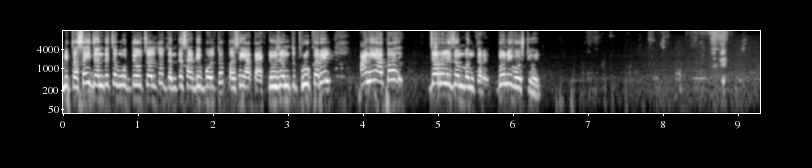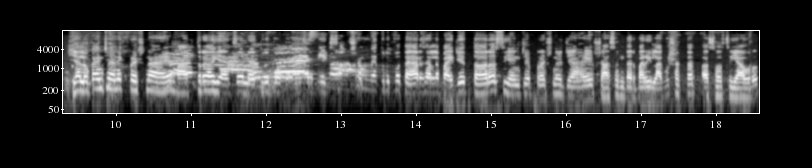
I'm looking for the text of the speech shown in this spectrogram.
मी तसंही जनतेचे मुद्दे उचलतो जनतेसाठी बोलतो तसंही आता ॲक्टिव्हिजम थ्रू करेल. आणि आता जर्नलिझम पण करेल. दोन्ही गोष्टी होईल. या लोकांचे अनेक प्रश्न आहे. मात्र यांचं नेतृत्व एक सक्षम नेतृत्व तयार झालं पाहिजे. तरच यांचे प्रश्न जे आहे शासन दरबारी लागू शकतात. असंच यावरून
